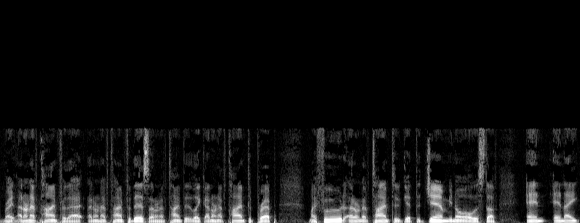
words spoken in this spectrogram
right? I don't have time for that. I don't have time for this. I don't have time to like I don't have time to prep my food. I don't have time to get to the gym, you know, all this stuff. And and I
